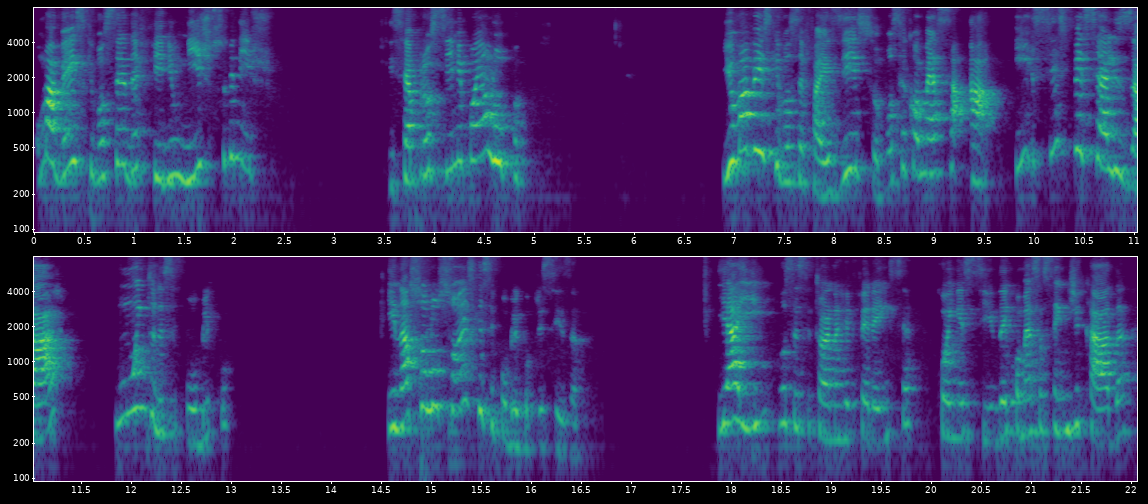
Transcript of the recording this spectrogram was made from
uma vez que você define um nicho subnicho e se aproxime e põe a lupa. E uma vez que você faz isso, você começa a se especializar muito nesse público e nas soluções que esse público precisa. E aí você se torna referência, conhecida e começa a ser indicada.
